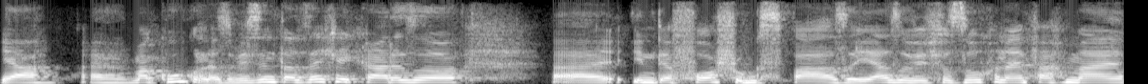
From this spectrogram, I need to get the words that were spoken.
ja, äh, mal gucken. Also wir sind tatsächlich gerade so äh, in der Forschungsphase. Ja, also wir versuchen einfach mal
